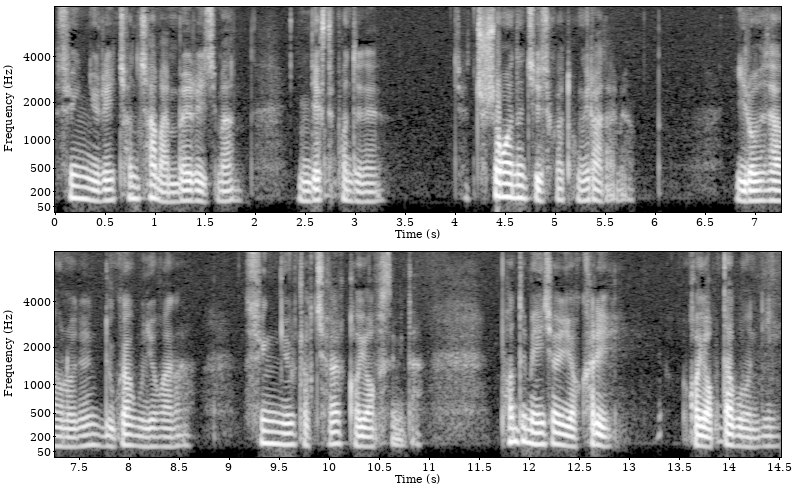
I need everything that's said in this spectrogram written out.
수익률이 천차만별이지만 인덱스 펀드는 추종하는 지수가 동일하다면 이론상으로는 누가 운영하나 수익률 격차가 거의 없습니다. 펀드 매니저의 역할이 거의 없다 보니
